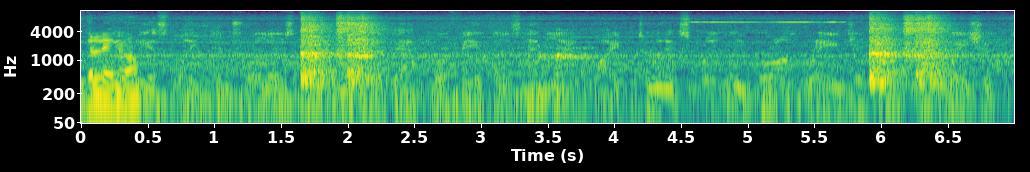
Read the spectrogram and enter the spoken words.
Galing oh. Light controllers automatically adapt your vehicle's headlamp light to an extremely broad range of situations.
